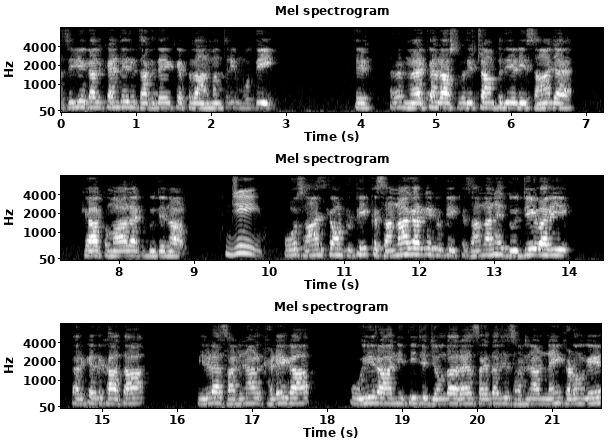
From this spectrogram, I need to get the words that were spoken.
ਅਸੀਂ ਇਹ ਗੱਲ ਕਹਿੰਦੇ ਨਹੀਂ ਥੱਕਦੇ ਕਿ ਪ੍ਰਧਾਨ ਮੰਤਰੀ ਮੋਦੀ ਤੇ ਅਮਰੀਕਨ ਰਾਸ਼ਟਰਪਤੀ ਟਰੰਪ ਦੀ ਜਿਹੜੀ ਸਾਂਝ ਹੈ ਕਿਆ ਕਮਾਲ ਹੈ ਇੱਕ ਦੂਜੇ ਨਾਲ। ਜੀ। ਉਹ ਸਾਂਝ ਕਿਉਂ ਟੁੱਟੀ? ਕਿਸਾਨਾਂ ਕਰਕੇ ਟੁੱਟੀ। ਕਿਸਾਨਾਂ ਨੇ ਦੂਜੀ ਵਾਰੀ ਕਰਕੇ ਦਿਖਾਤਾ ਕਿ ਜਿਹੜਾ ਸਾਡੇ ਨਾਲ ਖੜੇਗਾ ਉਹੀ ਰਾਜਨੀਤੀ 'ਚ ਜਿਉਂਦਾ ਰਹਿ ਸਕਦਾ। ਜੇ ਸਾਡੇ ਨਾਲ ਨਹੀਂ ਖੜੋਗੇ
